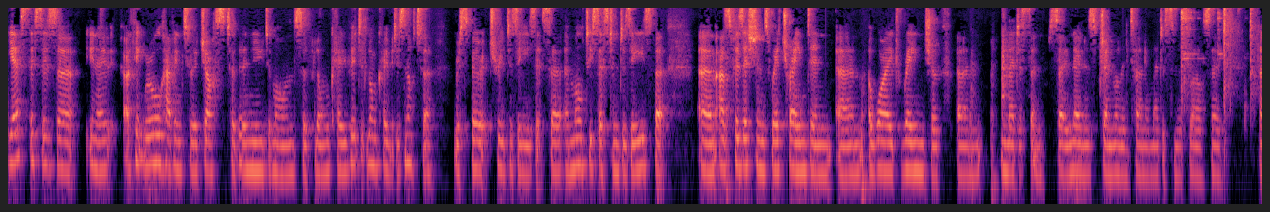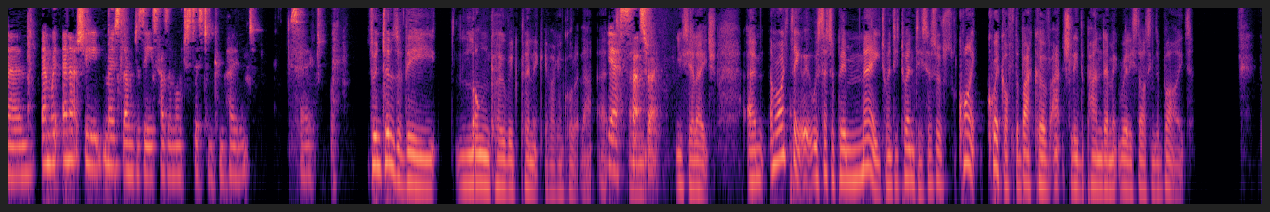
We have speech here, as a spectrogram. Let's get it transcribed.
yes, this is, uh, you know, I think we're all having to adjust to the new demands of long COVID. Long COVID is not a respiratory disease, it's a, a multi system disease, but um, as physicians, we're trained in um, a wide range of um, medicine, so known as general internal medicine as well. So, um, and, we, and actually, most lung disease has a multi-system component. So, so in terms of the long COVID clinic, if I can call it that, at, yes, that's um, right. UCLH. Um, am I right to think it was set up in May 2020? So, sort of quite quick off the back of actually the pandemic really starting to bite.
